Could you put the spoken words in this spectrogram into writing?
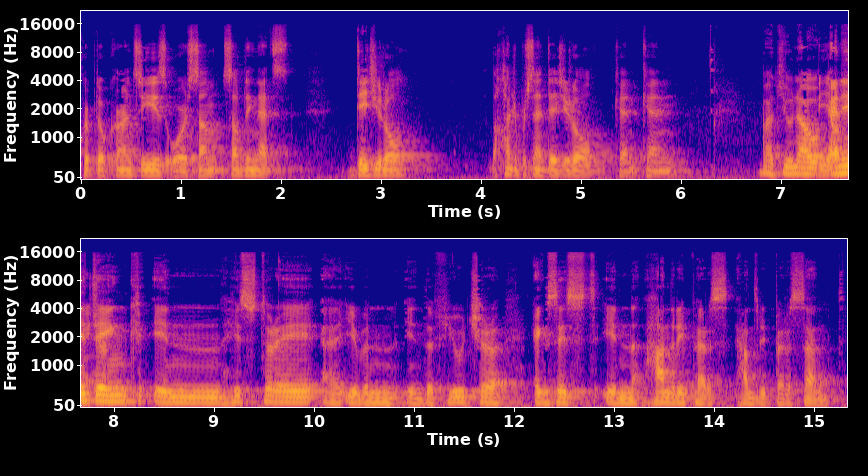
cryptocurrencies or some something that's digital, 100% digital, can can But you know, anything in history, uh, even in the future, exists in 100 percent.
